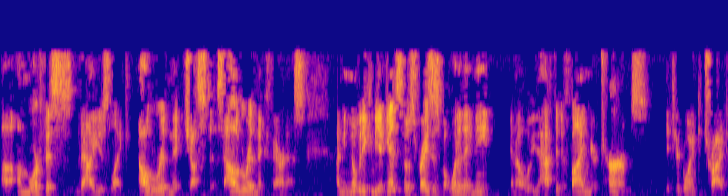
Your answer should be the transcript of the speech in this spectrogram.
uh, amorphous values like algorithmic justice, algorithmic fairness. I mean, nobody can be against those phrases, but what do they mean? You know, you have to define your terms if you're going to try to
